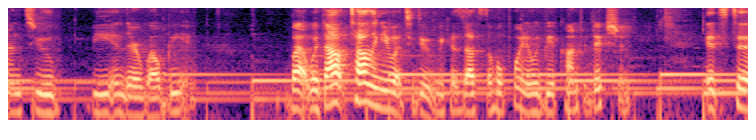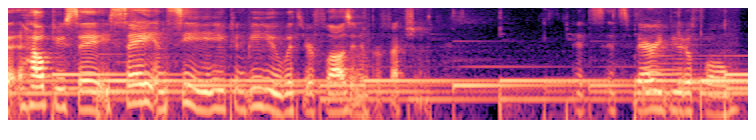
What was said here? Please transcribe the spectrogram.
and to be in their well being. But without telling you what to do, because that's the whole point, it would be a contradiction. It's to help you say, say and see you can be you with your flaws and imperfections. It's, it's very beautiful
